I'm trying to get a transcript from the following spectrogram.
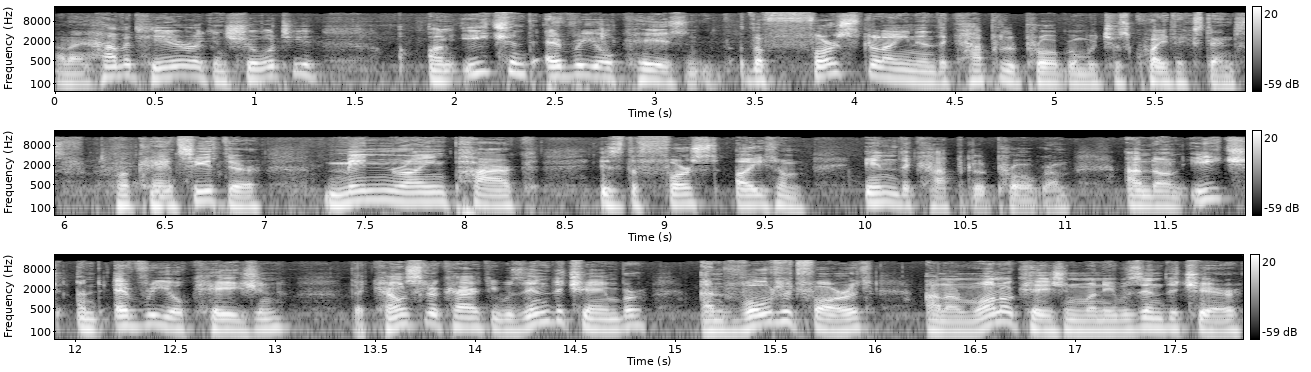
and I have it here, I can show it to you. On each and every occasion, the first line in the capital programme, which is quite extensive, okay. you can see it there. Min Ryan Park is the first item in the capital programme, and on each and every occasion, the Councillor Carty was in the chamber and voted for it. And on one occasion, when he was in the chair,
